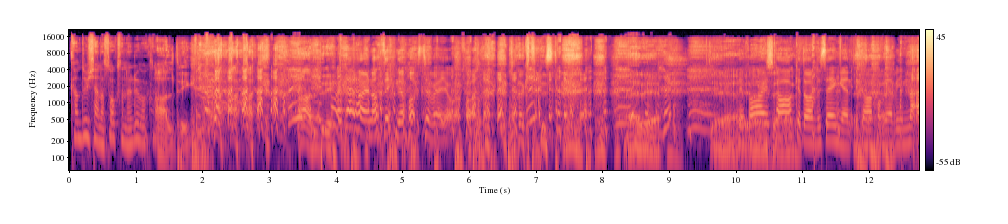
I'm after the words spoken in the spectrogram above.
Kan du känna så också när du vaknar? Aldrig. Aldrig Oj, där har du någonting du måste börja jobba på. faktiskt. Det är, det, Det är bara i taket ovanför sängen, idag kommer jag vinna.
